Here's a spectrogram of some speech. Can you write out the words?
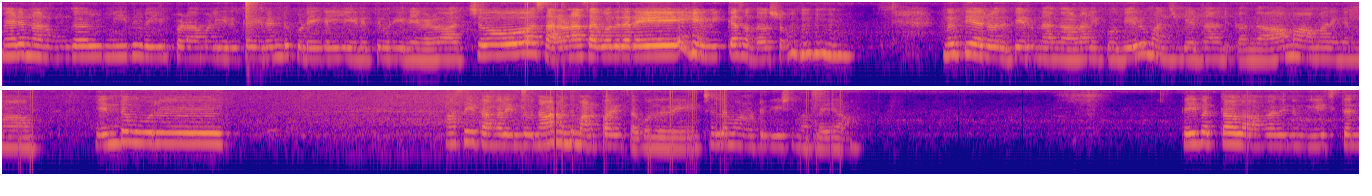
மேடம் நான் உங்கள் மீது வெயில் படாமல் இருக்க இரண்டு குடைகள் எடுத்து வருகிறேன் மேடம். அச்சோ சரவணா சகோதரரே. மிக்க சந்தோஷம். நூற்றி அறுபது பேர் இருந்தாங்க. ஆனால் இப்போ வெறும் அஞ்சு பேர் தான் இருக்காங்க. ஆமாம் ஆமாம் ரெங்கம்மா. எந்த ஒரு ஆசை தாங்கள் இந்த நான் வந்து மணப்பாறை சகோதரரே. செல்லம்மா நோட்டிஃபிகேஷன் வரலையா? தெய்வத்தால் ஆகாதினும் முயற்சித்தன்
